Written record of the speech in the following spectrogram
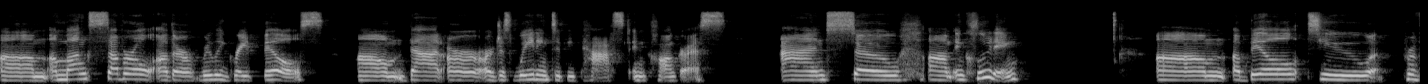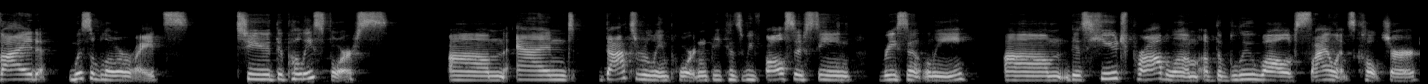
um, amongst several other really great bills um, that are, are just waiting to be passed in Congress. And so, um, including um, a bill to provide whistleblower rights to the police force. Um, and that's really important because we've also seen recently um, this huge problem of the blue wall of silence culture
